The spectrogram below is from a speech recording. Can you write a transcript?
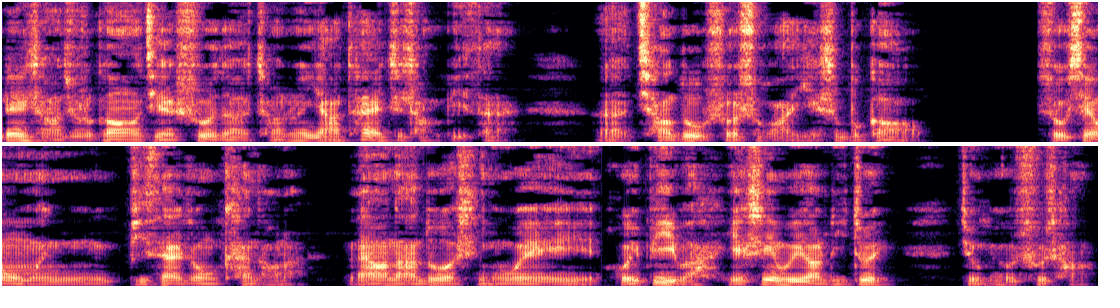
另一场就是刚刚结束的长春亚泰这场比赛，呃，强度说实话也是不高。首先我们比赛中看到了莱昂纳多是因为回避吧，也是因为要离队就没有出场。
